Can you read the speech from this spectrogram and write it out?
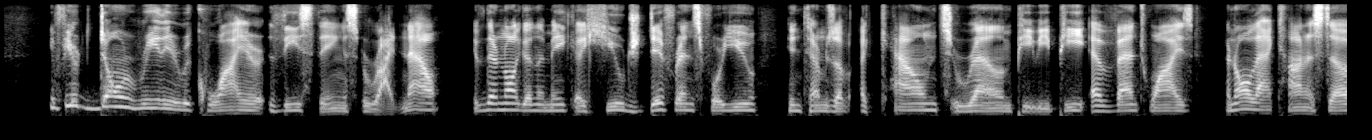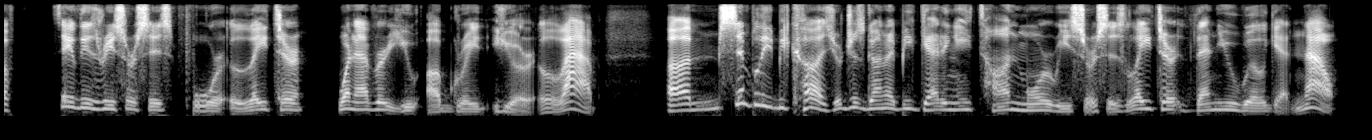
if you don't really require these things right now, if they're not going to make a huge difference for you in terms of account, realm, PvP, event wise, and all that kind of stuff, save these resources for later whenever you upgrade your lab. Um, simply because you're just gonna be getting a ton more resources later than you will get now.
